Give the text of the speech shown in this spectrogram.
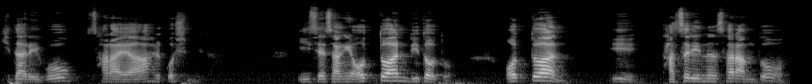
기다리고 살아야 할 것입니다. 이 세상에 어떠한 리더도 어떠한 이 다스리는 사람도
